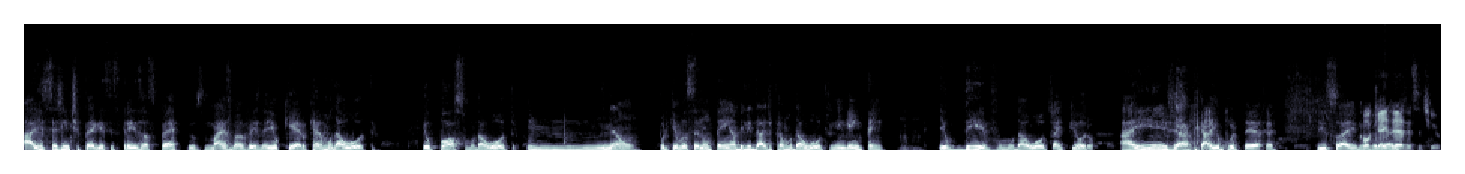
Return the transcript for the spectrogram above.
Aí, se a gente pega esses três aspectos, mais uma vez, né? Eu quero, quero mudar o outro. Eu posso mudar o outro? Hum, não, porque você não tem habilidade para mudar o outro. Ninguém tem. Uhum. Eu devo mudar o outro? Aí piorou. Aí já caiu por terra. Isso aí, não Qualquer é ideia desse tipo.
